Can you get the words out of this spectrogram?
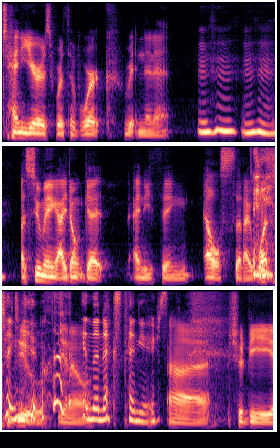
10 years worth of work written in it. Mm-hmm, mm-hmm. Assuming I don't get anything else that I want to do, you know, in the next 10 years. Uh, which would be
